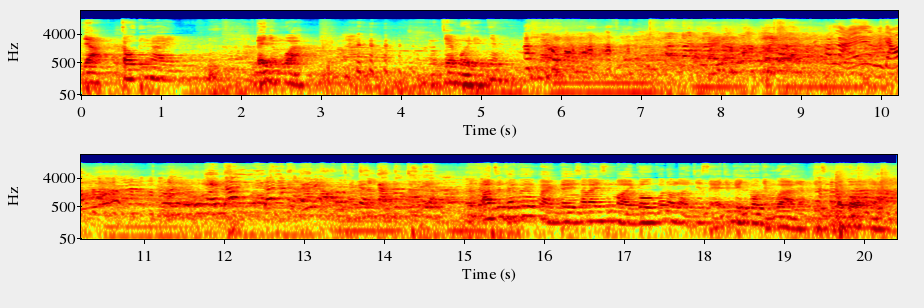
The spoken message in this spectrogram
Dạ câu thứ hai. Để nhận quà. Cho em 10 điểm nha Nó lại giọng em sẽ em sẽ được càng hỏi sẽ được càng được trừ điểm xin phép với các bạn thì sau đây xin mời cô có đôi lời chia sẻ trước khi cô nhận quà dạ Dạ, xin mời cô. Dạ.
